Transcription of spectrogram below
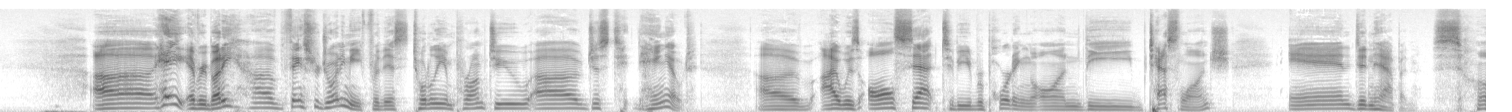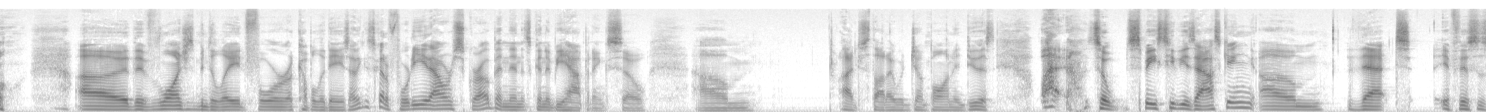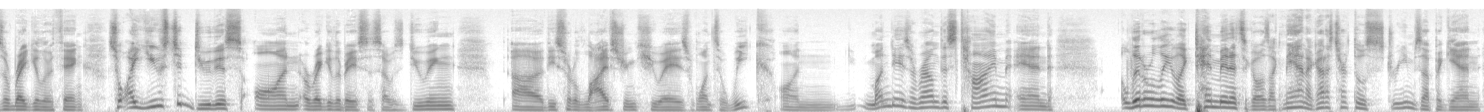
Uh, hey, everybody. Uh, thanks for joining me for this totally impromptu uh, just hangout. Uh, I was all set to be reporting on the test launch, and it didn't happen. So uh, the launch has been delayed for a couple of days. I think it's got a 48 hour scrub, and then it's going to be happening. So um, I just thought I would jump on and do this. So Space TV is asking um, that if this is a regular thing. So I used to do this on a regular basis. I was doing uh, these sort of live stream QAs once a week on Mondays around this time. And literally like 10 minutes ago, I was like, man, I got to start those streams up again.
